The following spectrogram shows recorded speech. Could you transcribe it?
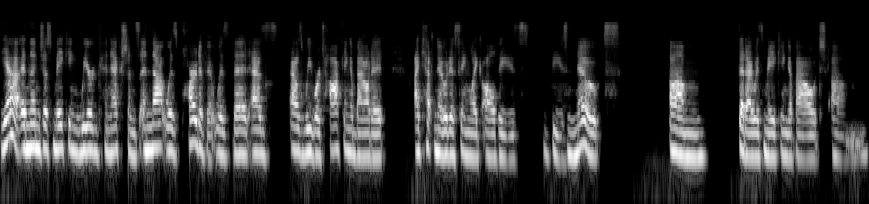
yeah, and then just making weird connections. And that was part of it was that as as we were talking about it, I kept noticing like all these these notes um, that I was making about um,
